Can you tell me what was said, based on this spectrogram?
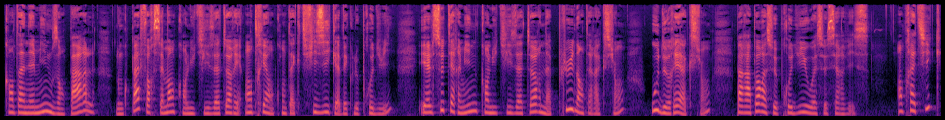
quand un ami nous en parle, donc pas forcément quand l'utilisateur est entré en contact physique avec le produit, et elle se termine quand l'utilisateur n'a plus d'interaction ou de réaction par rapport à ce produit ou à ce service. En pratique,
